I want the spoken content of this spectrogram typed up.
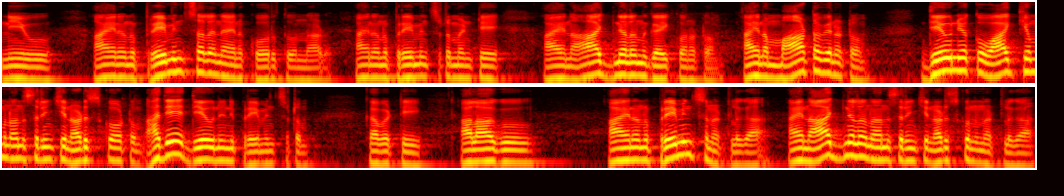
నీవు ఆయనను ప్రేమించాలని ఆయన కోరుతున్నాడు ఆయనను ప్రేమించటం అంటే ఆయన ఆజ్ఞలను గైకొనటం ఆయన మాట వినటం దేవుని యొక్క వాక్యమును అనుసరించి నడుచుకోవటం అదే దేవునిని ప్రేమించటం. కాబట్టి అలాగూ ఆయనను ప్రేమించినట్లుగా ఆయన ఆజ్ఞలను అనుసరించి నడుచుకున్నట్లుగా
